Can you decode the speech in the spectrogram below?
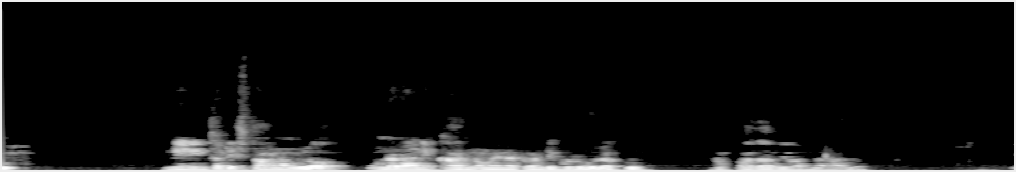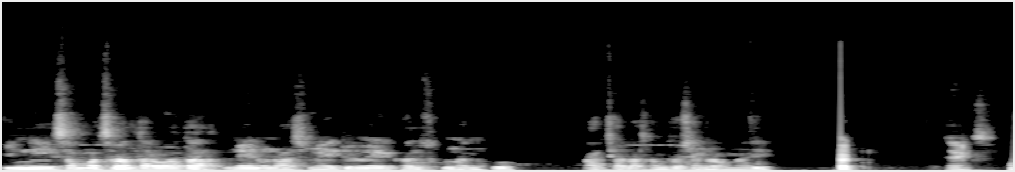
నేను ఇంతటి స్థానంలో ఉండడానికి కారణమైనటువంటి గురువులకు పాదాభివందనాలు. ఇన్ని సంవత్సరాల తర్వాత నేను నా స్నేహితుల్ని కలుసుకున్నందుకు నాకు చాలా సంతోషంగా ఉన్నది. థ్యాంక్స్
